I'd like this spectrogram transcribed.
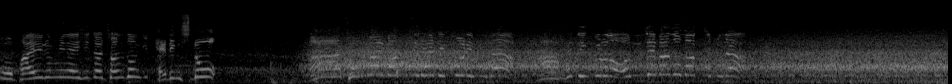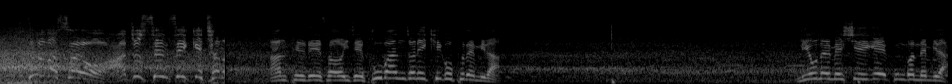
또 바이르민의 시절 전성기 헤딩 시도 아 정말 멋진 헤딩골입니다. 아 헤딩골은 언제 봐도 멋집니다. 들어갔어요. 아주 센스 있게 참. 안필드에서 이제 후반전이 킥오프 됩니다. 리오넬 메시에게 공 건넵니다.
